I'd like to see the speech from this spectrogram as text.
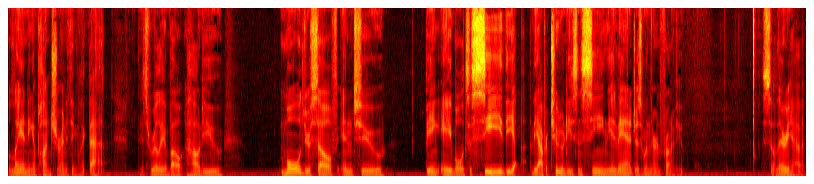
landing a punch or anything like that. It's really about how do you mold yourself into being able to see the the opportunities and seeing the advantages when they're in front of you. So there you have it.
